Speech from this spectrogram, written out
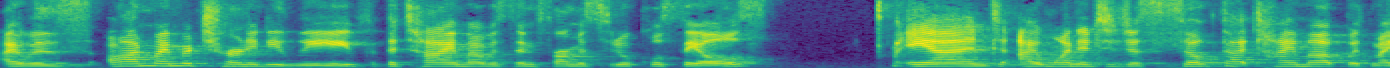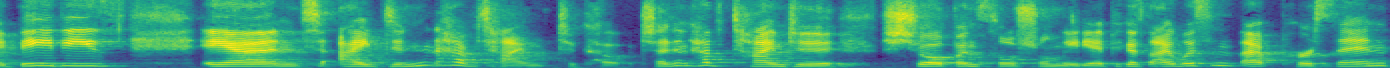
I was on my maternity leave. At the time, I was in pharmaceutical sales and I wanted to just soak that time up with my babies. And I didn't have time to coach. I didn't have time to show up on social media because I wasn't that person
